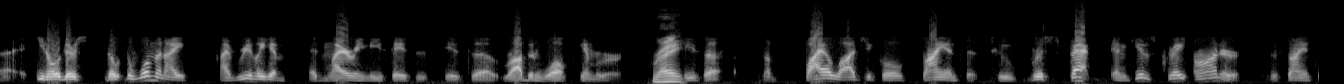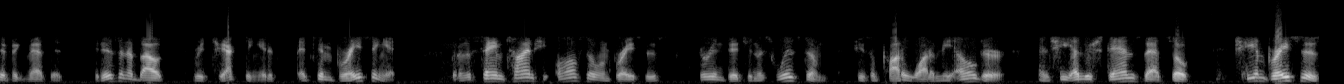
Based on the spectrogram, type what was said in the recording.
Uh, you know, there's the, the woman I I really am admiring these days is is uh, Robin Wall Kimmerer. Right. He's a, a biological scientist who respects and gives great honor to the scientific method. It isn't about rejecting it; it's, it's embracing it. But at the same time, she also embraces her indigenous wisdom. She's a Potawatomi elder, and she understands that. So she embraces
